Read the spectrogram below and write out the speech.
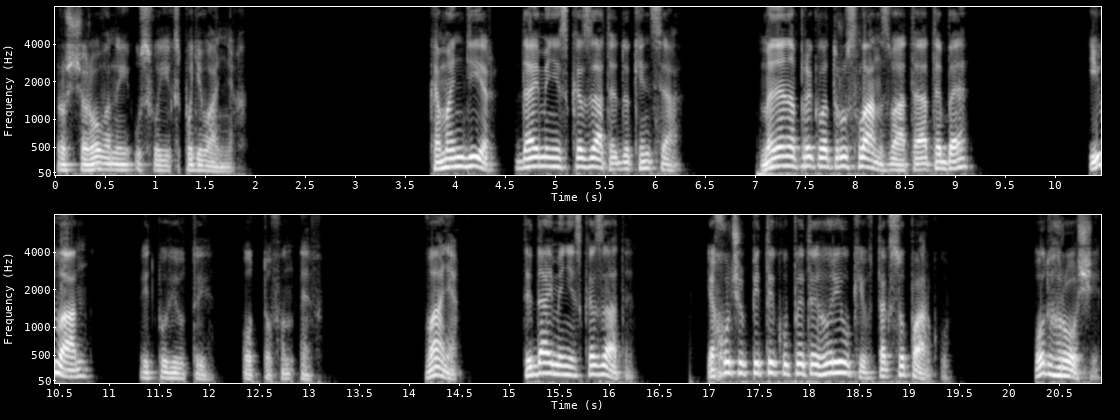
розчарований у своїх сподіваннях. Командір, дай мені сказати до кінця. Мене, наприклад, Руслан звати, а тебе? Іван, відповів ти, Отто фон Еф. Ваня, ти дай мені сказати. Я хочу піти купити горілки в таксопарку. От гроші.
